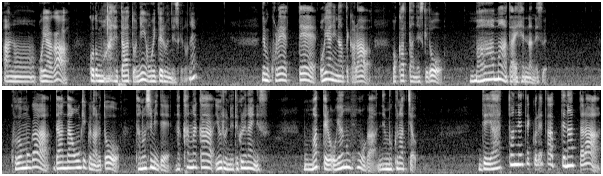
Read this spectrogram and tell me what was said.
あの親が子供が寝た後に置いてるんですけどね。でもこれって親になってから分かったんですけどまあまあ大変なんです。子供がだんだん大きくなると楽しみでなかなか夜寝てくれないんです。もう待ってる親の方が眠くなっちゃう。でやっと寝てくれたってなったら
